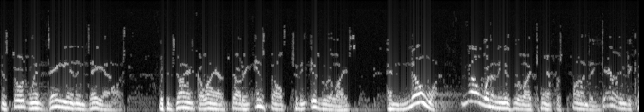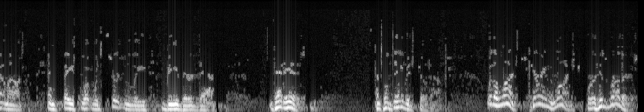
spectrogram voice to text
And so it went day in and day out, with the giant Goliath shouting insults to the Israelites, and no one, no one in the Israelite camp responding, daring to come out and face what would certainly be their death. That is, until David showed up with a lunch, carrying lunch for his brothers.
